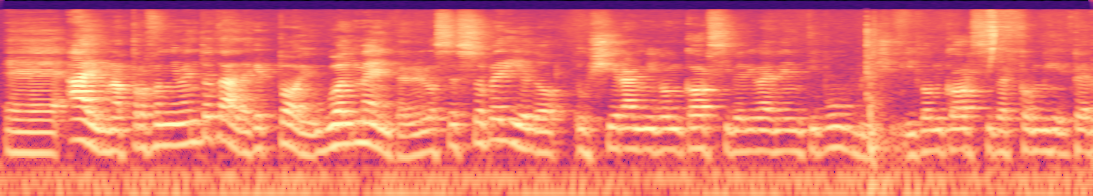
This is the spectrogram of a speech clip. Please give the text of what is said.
eh, hai un approfondimento tale che poi ugualmente nello stesso periodo usciranno i concorsi per i vari enti pubblici, i concorsi per, commi- per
